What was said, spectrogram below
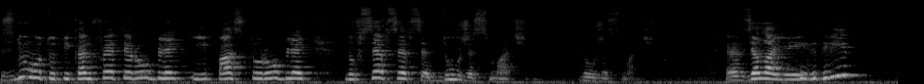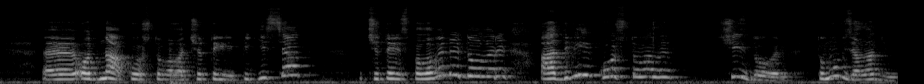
З нього тут і конфети роблять, і пасту роблять. Ну, все-все-все дуже смачно. Дуже смачно. Е, взяла я їх дві. Е, Одна коштувала 4,50, 4,5 долари, а дві коштували 6 доларів. Тому взяла дві.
